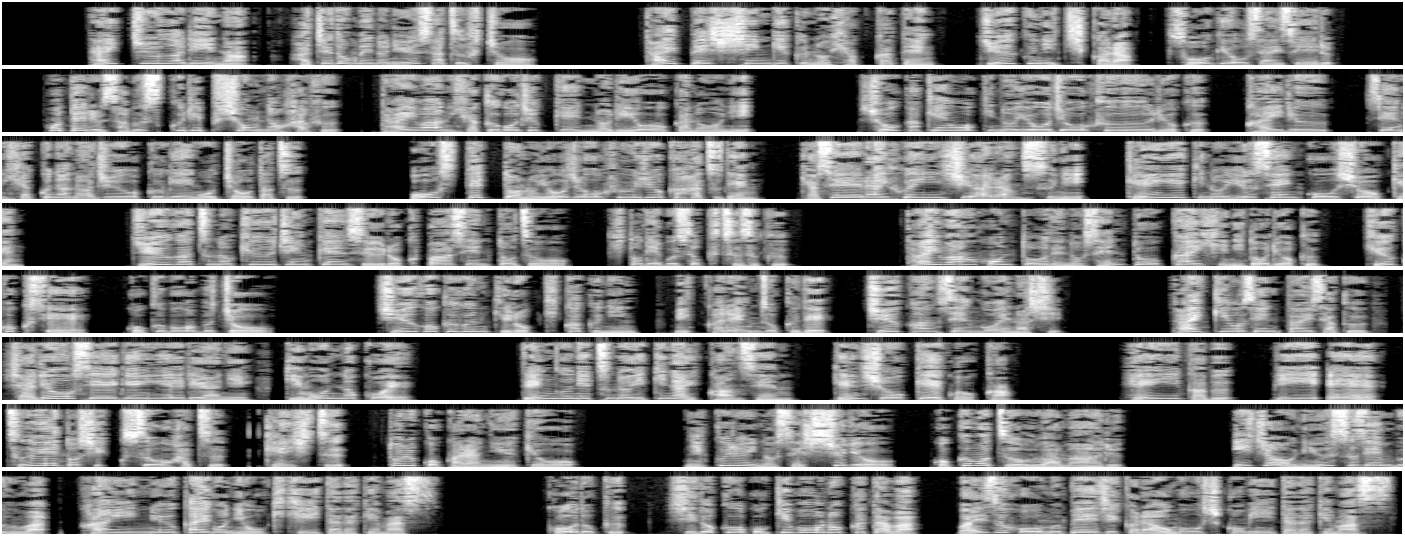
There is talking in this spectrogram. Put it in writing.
台中アリーナ、8度目の入札不調。台北市新義区の百貨店、19日から創業再セール。ホテルサブスクリプションのハフ、台湾150件の利用を可能に。消火圏沖の洋上風力、海流、1170億元を調達。オーステッドの洋上風力発電、キャセイライフインシアランスに、権益の優先交渉権。10月の求人件数6%増、人手不足続く。台湾本島での戦闘回避に努力、旧国政、国防部長。中国軍機6機確認、3日連続で中間線越えなし。大気汚染対策、車両制限エリアに疑問の声。デング熱の域内感染、減少傾向か。変異株 BA286 を発、検出、トルコから入居。肉類の摂取量、穀物を上回る。以上ニュース全文は会員入会後にお聞きいただけます。購読、指読をご希望の方は、ワイズホームページからお申し込みいただけます。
